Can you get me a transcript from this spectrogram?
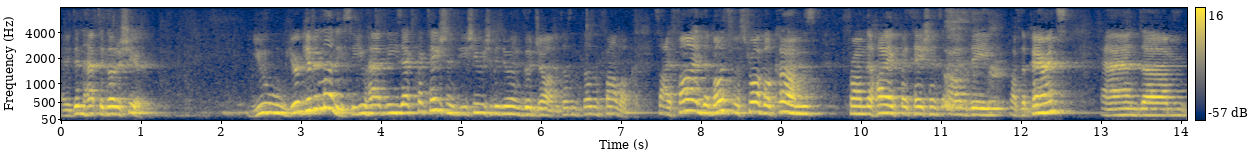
and he didn't have to go to shir. You, you're giving money, so you have these expectations. The yeshiva should be doing a good job. It doesn't, doesn't follow. So I find that most of the struggle comes from the high expectations of the, of the parents. And, um,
